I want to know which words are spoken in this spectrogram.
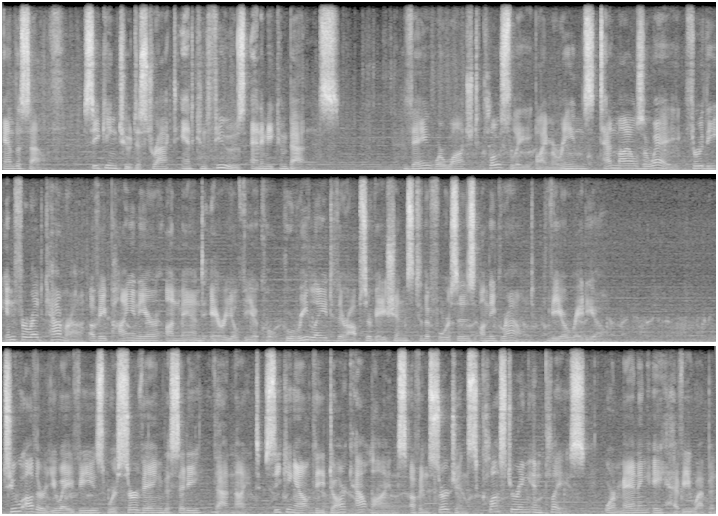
and the south, seeking to distract and confuse enemy combatants. They were watched closely by Marines 10 miles away through the infrared camera of a Pioneer unmanned aerial vehicle, who relayed their observations to the forces on the ground via radio. Two other UAVs were surveying the city that night, seeking out the dark outlines of insurgents clustering in place or manning a heavy weapon.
